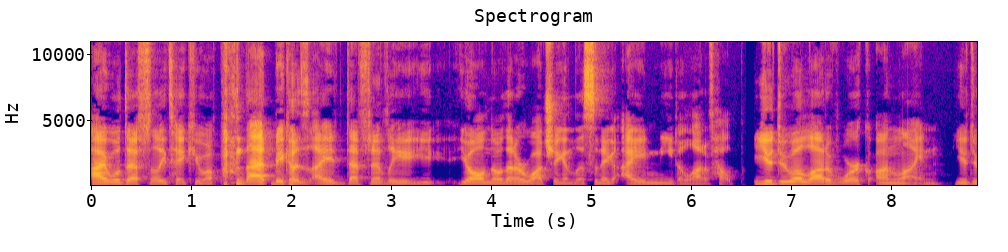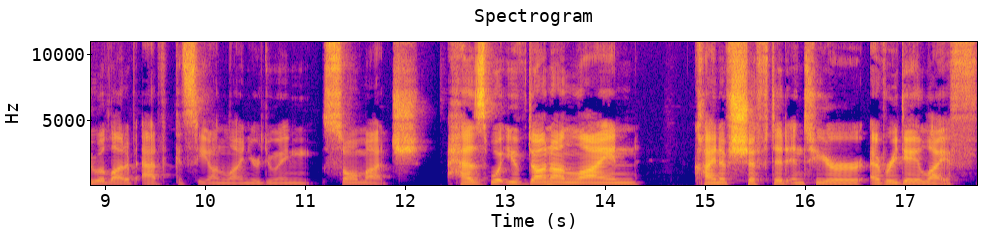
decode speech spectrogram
I will definitely take you up on that because I definitely you, all know that are watching and listening. I need a lot of help. You do a lot of work online. You do a lot of advocacy online. You're doing so much. Has what you've done online kind of shifted into your everyday life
